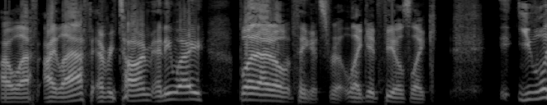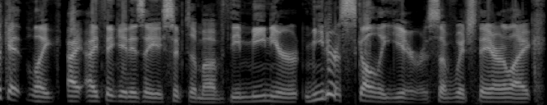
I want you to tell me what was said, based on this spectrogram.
I laugh I laugh every time anyway, but I don't think it's real. Like it feels like you look at like I, I think it is a symptom of the meaner meaner Scully years of which they are like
